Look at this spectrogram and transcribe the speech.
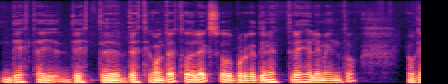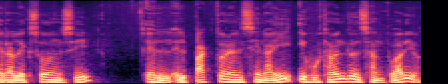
de este, de, este, de este contexto del éxodo, porque tienes tres elementos, lo que era el éxodo en sí, el, pacto en el Sinaí y justamente el santuario.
